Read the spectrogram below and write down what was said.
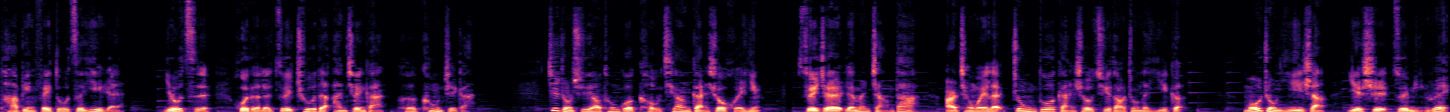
他并非独自一人，由此获得了最初的安全感和控制感。这种需要通过口腔感受回应，随着人们长大而成为了众多感受渠道中的一个，某种意义上也是最敏锐、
